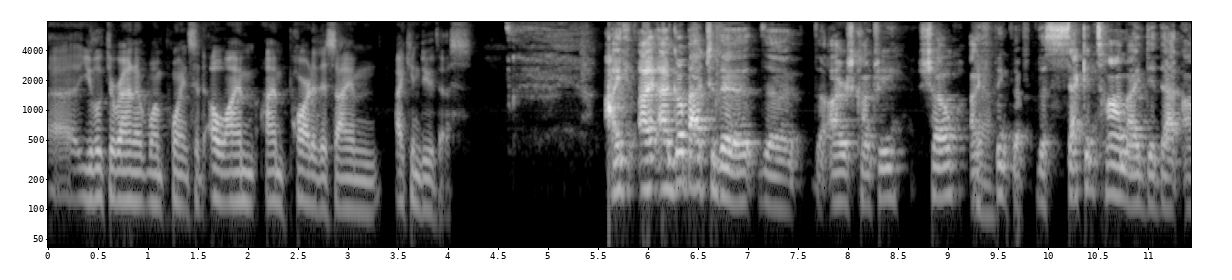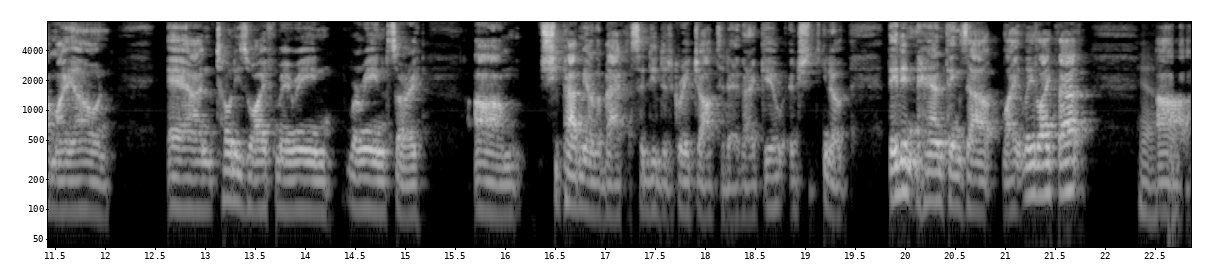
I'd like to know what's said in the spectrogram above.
uh, you looked around at one point and said, "Oh, I'm I'm part of this. I am I can do this." I, I, I go back to the the the Irish country show. I think the the second time I did that on my own, and Tony's wife, Maureen, Maureen, sorry, um, she patted me on the back and said, "You did a great job today. Thank you." And she, you know, they didn't hand things out lightly like that. Yeah. Uh,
